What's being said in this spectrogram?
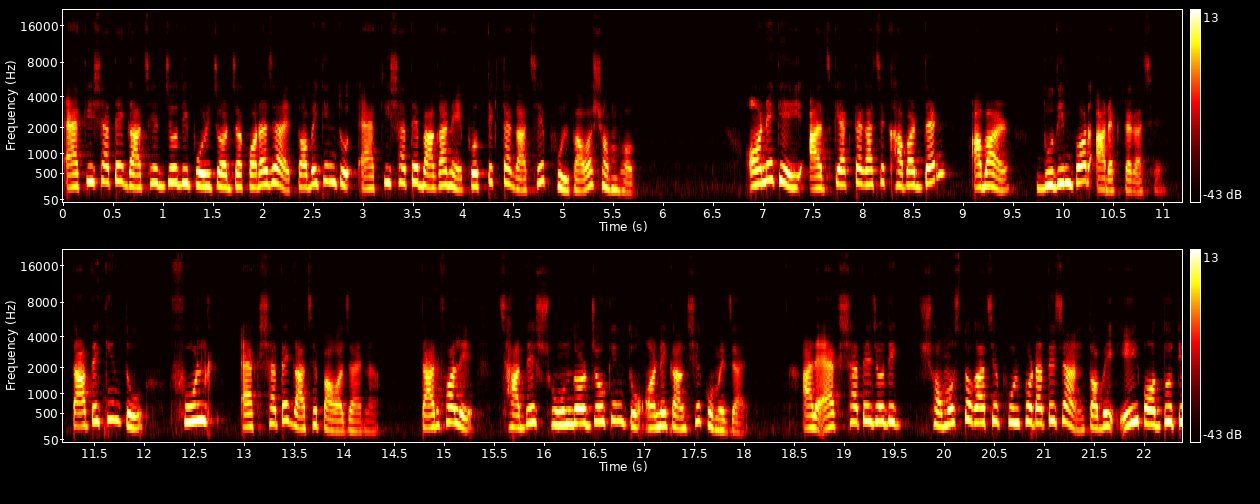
একই সাথে গাছের যদি পরিচর্যা করা যায়, তবে কিন্তু একই সাথে বাগানে প্রত্যেকটা গাছে ফুল পাওয়া সম্ভব। অনেকেই আজকে একটা গাছে খাবার দেন, আবার দুদিন পর আর একটা গাছে। তাতে কিন্তু ফুল একসাথে গাছে পাওয়া যায় না। তার ফলে ছাদের সৌন্দর্যও কিন্তু অনেকাংশে কমে যায়। আর একসাথে যদি সমস্ত গাছে ফুল ফোটাতে চান, তবে এই পদ্ধতি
